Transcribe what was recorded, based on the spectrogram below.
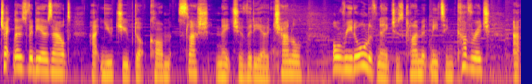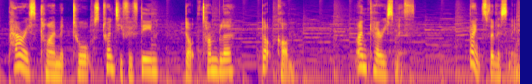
Check those videos out at youtube.com slash nature video channel or read all of Nature's climate meeting coverage at parisclimatetalks2015.tumblr.com. I'm Kerry Smith. Thanks for listening.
